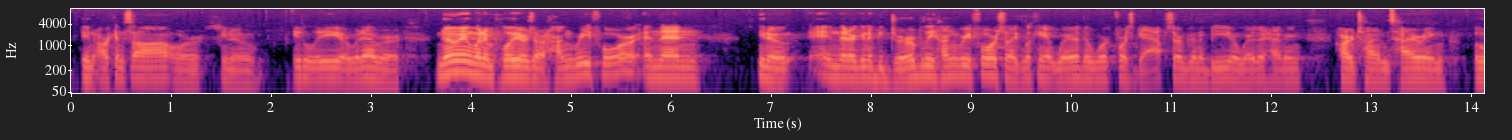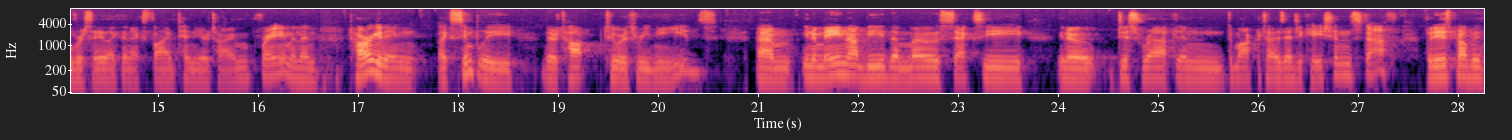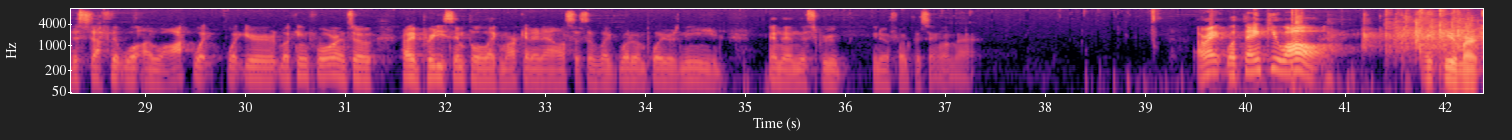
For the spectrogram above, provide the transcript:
in Arkansas or you know Italy or whatever. Knowing what employers are hungry for, and then you know, and that are going to be durably hungry for. So like looking at where the workforce gaps are going to be or where they're having hard times hiring over say like the next five, 10 year time frame and then targeting like simply their top two or three needs, um, you know, may not be the most sexy, you know, disrupt and democratize education stuff, but it is probably the stuff that will unlock what, what you're looking for. And so probably pretty simple like market analysis of like what do employers need and then this group you know, focusing on that. All right, well, thank you all. Thank you, Mark.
